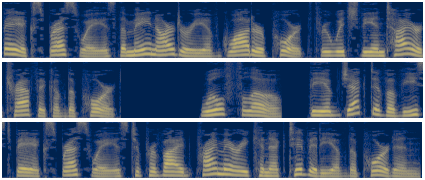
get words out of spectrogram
Bay Expressway is the main artery of Gwadar Port through which the entire traffic of the port will flow. The objective of East Bay Expressway is to provide primary connectivity of the port and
